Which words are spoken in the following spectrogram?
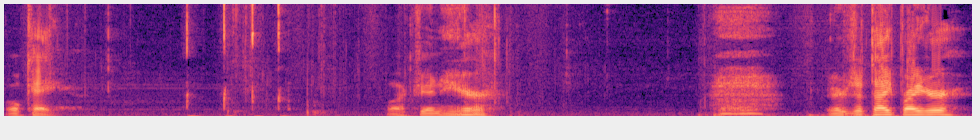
okay. Watch in here. There's a typewriter.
